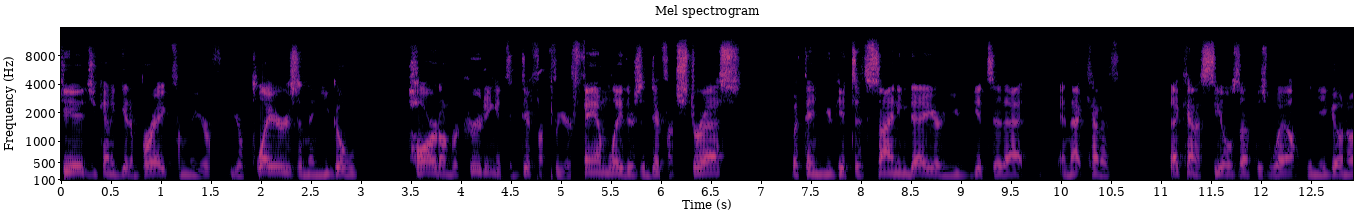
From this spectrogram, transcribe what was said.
kids, you kind of get a break from your your players and then you go hard on recruiting. It's a different for your family. There's a different stress. But then you get to signing day or you get to that and that kind of that kind of seals up as well. Then you go into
